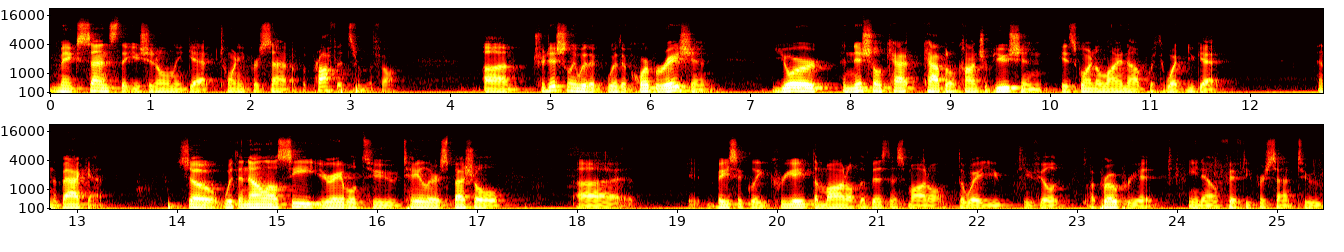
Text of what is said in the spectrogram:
make sense that you should only get 20% of the profits from the film. Um, traditionally, with a, with a corporation, your initial ca- capital contribution is going to line up with what you get in the back end. So with an LLC, you're able to tailor a special, uh, basically create the model, the business model, the way you, you feel appropriate. You know, 50% to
